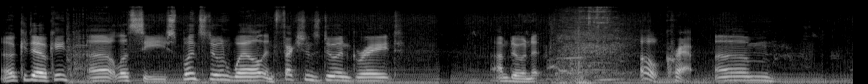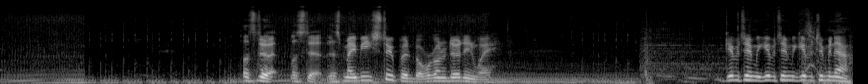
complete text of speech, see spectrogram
Okie dokie. Uh, let's see. Splint's doing well. Infection's doing great. I'm doing it. Oh, crap. Um, let's do it. Let's do it. This may be stupid, but we're going to do it anyway. Give it to me. Give it to me. Give it to me now.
